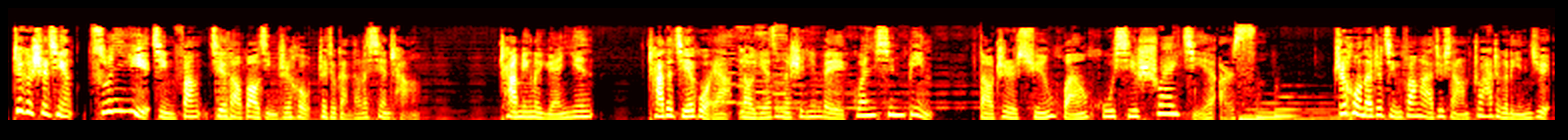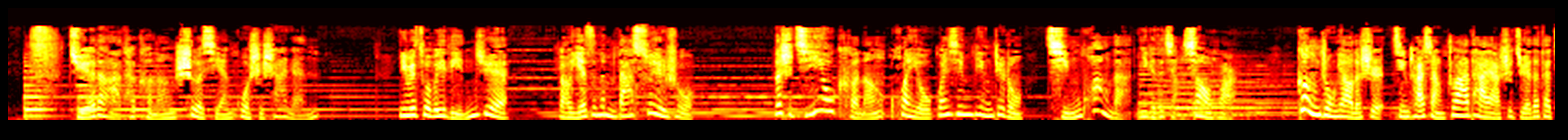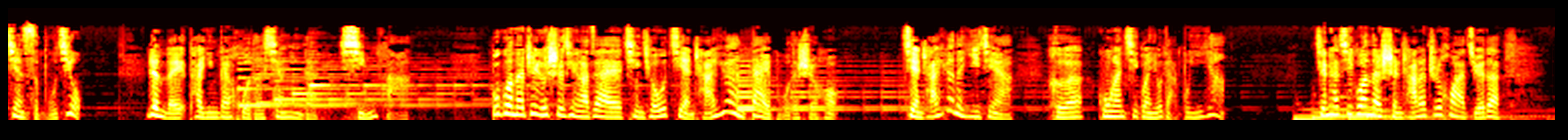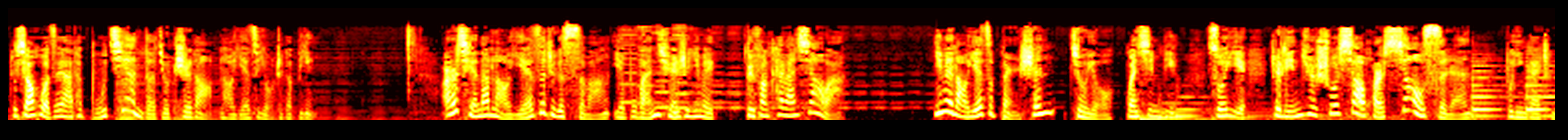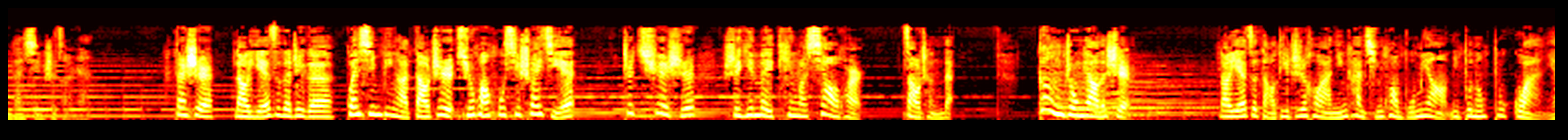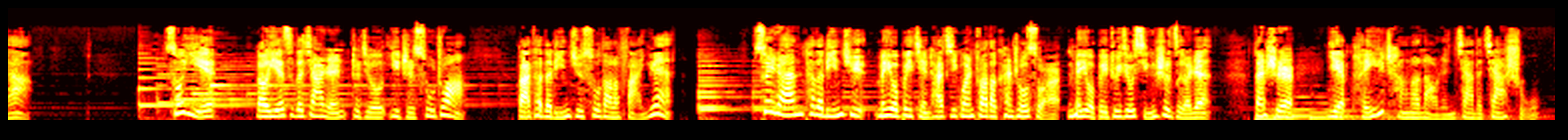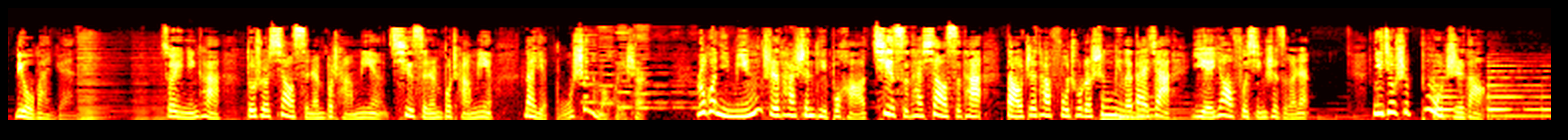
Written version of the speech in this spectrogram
这个事情，遵义警方接到报警之后，这就赶到了现场，查明了原因。查的结果呀，老爷子呢是因为冠心病导致循环呼吸衰竭而死。之后呢，这警方啊就想抓这个邻居，觉得啊他可能涉嫌过失杀人。因为作为邻居，老爷子那么大岁数，那是极有可能患有冠心病这种情况的。你给他讲笑话，更重要的是，警察想抓他呀，是觉得他见死不救，认为他应该获得相应的刑罚。不过呢，这个事情啊，在请求检察院逮捕的时候，检察院的意见啊和公安机关有点不一样。检察机关呢审查了之后啊，觉得。这小伙子呀，他不见得就知道老爷子有这个病，而且呢，老爷子这个死亡也不完全是因为对方开玩笑啊，因为老爷子本身就有冠心病，所以这邻居说笑话笑死人，不应该承担刑事责任。但是老爷子的这个冠心病啊，导致循环呼吸衰竭，这确实是因为听了笑话造成的。更重要的是。老爷子倒地之后啊，您看情况不妙，你不能不管呀。所以，老爷子的家人这就一纸诉状，把他的邻居诉到了法院。虽然他的邻居没有被检察机关抓到看守所，没有被追究刑事责任，但是也赔偿了老人家的家属六万元。所以您看，都说笑死人不偿命，气死人不偿命，那也不是那么回事儿。如果你明知他身体不好，气死他、笑死他，导致他付出了生命的代价，也要负刑事责任。你就是不知道，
